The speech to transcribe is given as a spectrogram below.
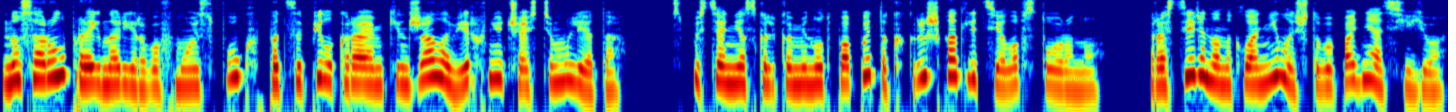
Но Сарул, проигнорировав мой испуг, подцепил краем кинжала верхнюю часть амулета. Спустя несколько минут попыток крышка отлетела в сторону. Растерянно наклонилась, чтобы поднять ее.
